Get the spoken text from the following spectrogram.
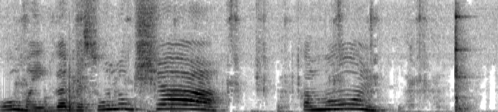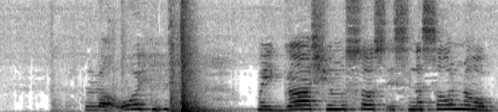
Oh my god, nasunog siya. Come on. Wala, oy. My gosh, yung sauce is nasunog.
